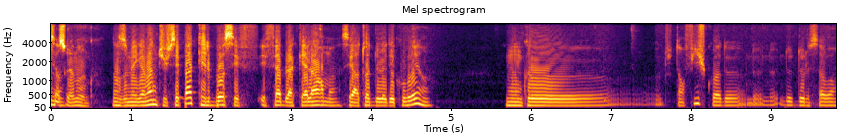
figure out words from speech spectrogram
traducteurs sous la main quoi. dans un Megaman, tu sais pas quel boss est, f- est faible à quelle arme. C'est à toi de le découvrir. Donc, euh, tu t'en fiches quoi de, de, de- le savoir.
